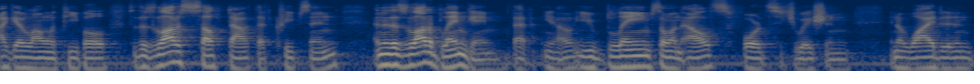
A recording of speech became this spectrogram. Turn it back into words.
I get along with people? So there's a lot of self doubt that creeps in, and then there's a lot of blame game that you know you blame someone else for the situation. You know, why didn't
